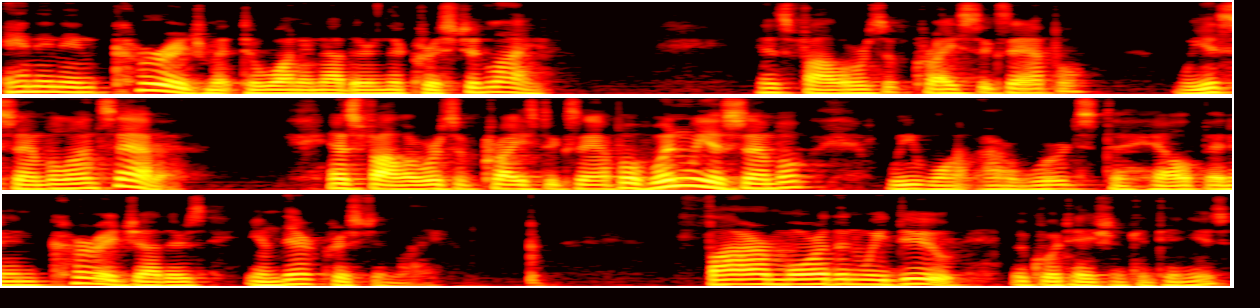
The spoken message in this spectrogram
and an encouragement to one another in the Christian life. As followers of Christ's example, we assemble on Sabbath. As followers of Christ's example, when we assemble, we want our words to help and encourage others in their Christian life. Far more than we do, the quotation continues,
